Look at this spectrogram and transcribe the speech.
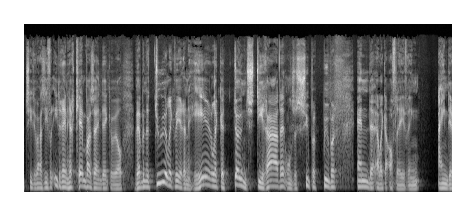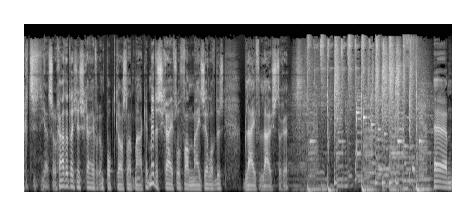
situaties die voor iedereen herkenbaar zijn, denken we wel. We hebben natuurlijk weer een heerlijke teunstirade, onze superpuber. En de elke aflevering eindigt. Ja, zo gaat het als je een schrijver een podcast laat maken met een schrijfsel van mijzelf. Dus blijf luisteren. Ehm,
